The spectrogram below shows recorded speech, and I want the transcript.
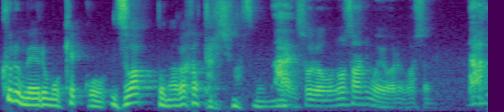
来るメールも結構ズワッと長かったりしますもんね。はい。それは小野さんにも言われましたね。長っ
